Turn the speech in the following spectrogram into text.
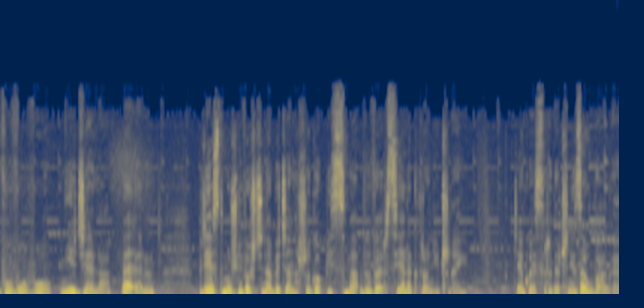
www.niedziela.pl, gdzie jest możliwość nabycia naszego pisma w wersji elektronicznej. Dziękuję serdecznie za uwagę.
